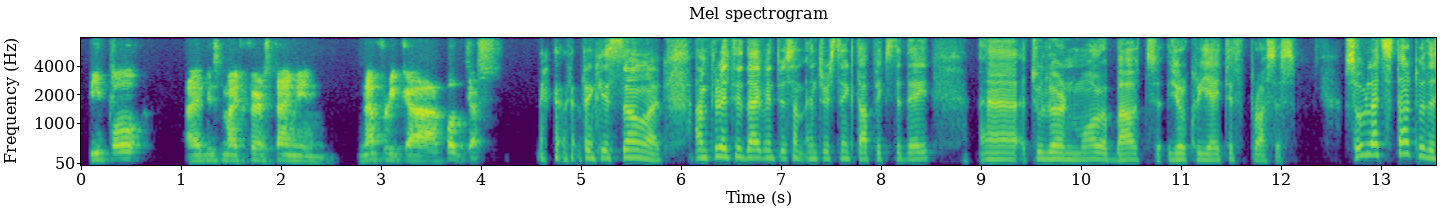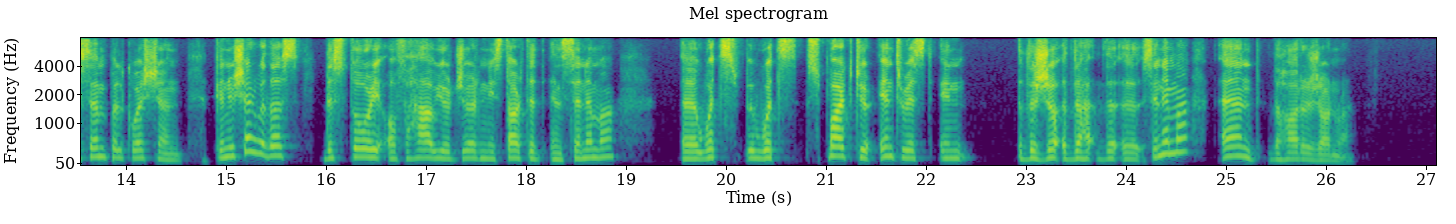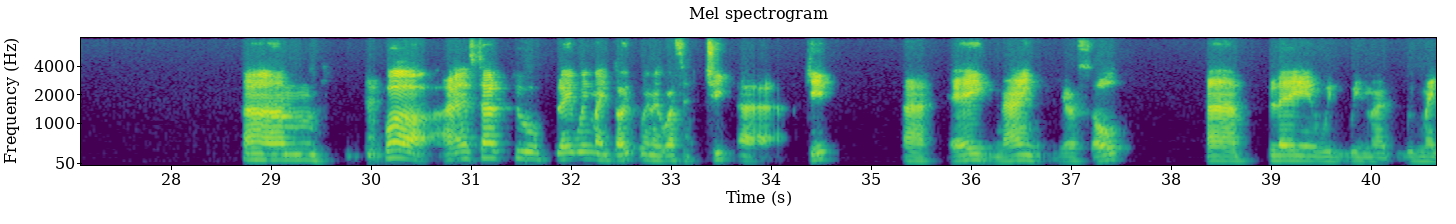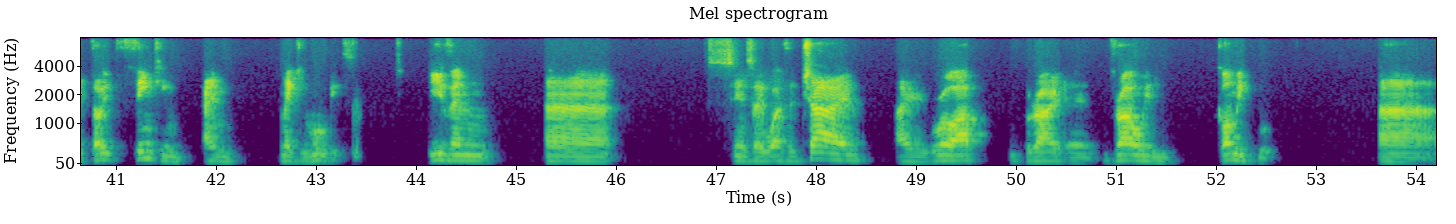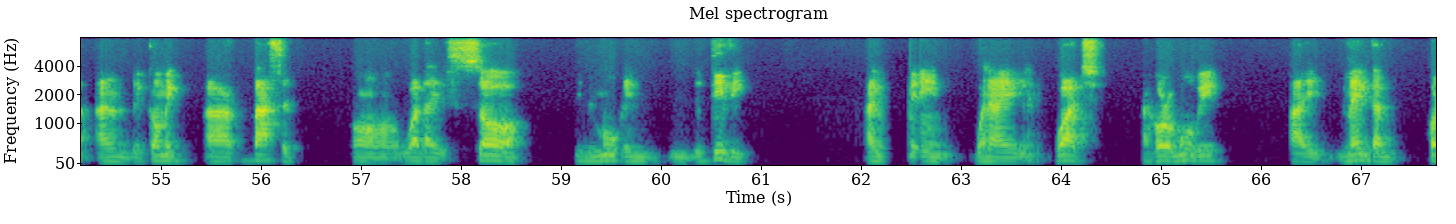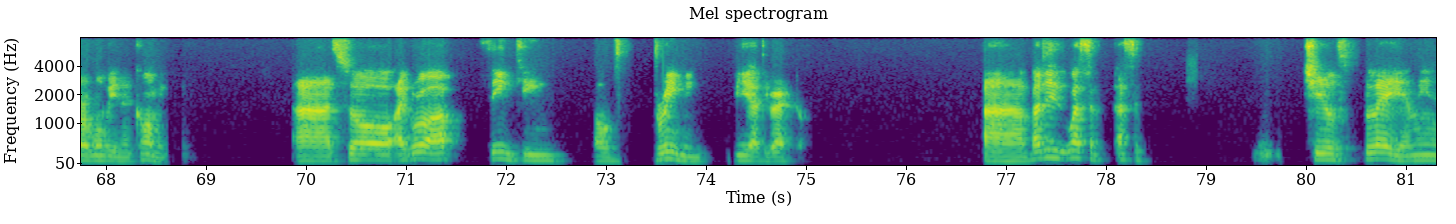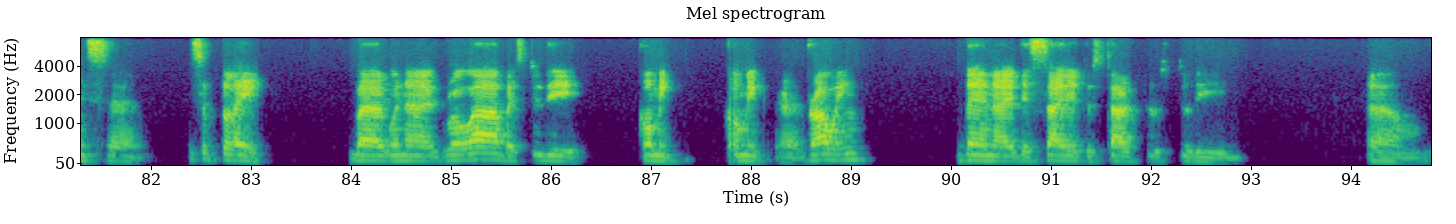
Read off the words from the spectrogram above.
people. Uh, this is my first time in, in Africa podcast. Thank you so much. I'm thrilled to dive into some interesting topics today uh, to learn more about your creative process. So let's start with a simple question. Can you share with us the story of how your journey started in cinema? Uh, what's what's sparked your interest in the the, the uh, cinema and the horror genre? Um, well, I started to play with my toys when I was a chi- uh, kid, uh, eight, nine years old, uh, playing with, with my with my toy, thinking I'm making movies. Even uh, since I was a child, I grew up uh, drawing comic book, uh, and the comic are based on what I saw in the mo- in the TV. I mean, when I watch a horror movie, I make that horror movie in a comic. Uh, so I grew up thinking of dreaming to be a director. Uh, but it was a, as a child's play. I mean, it's a, it's a play. But when I grow up, I study comic comic uh, drawing. Then I decided to start to study um,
